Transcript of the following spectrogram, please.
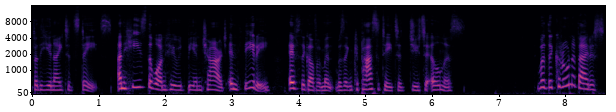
for the United States, and he's the one who would be in charge, in theory, if the government was incapacitated due to illness. With the coronavirus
